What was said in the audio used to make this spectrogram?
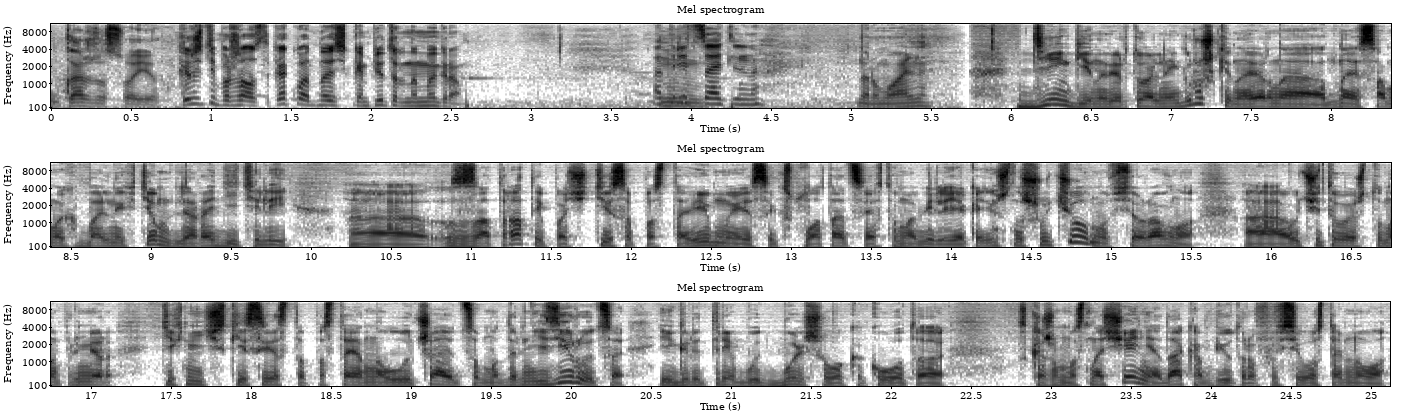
у каждого свое. Скажите, пожалуйста, как вы относитесь к компьютерным играм? Отрицательно. Нормально. Деньги на виртуальные игрушки, наверное, одна из самых больных тем для родителей. Э, Затраты почти сопоставимые с эксплуатацией автомобиля. Я, конечно, шучу, но все равно. А учитывая, что, например, технические средства постоянно улучшаются, модернизируются, игры требуют большего какого-то, скажем, оснащения, да, компьютеров и всего остального.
